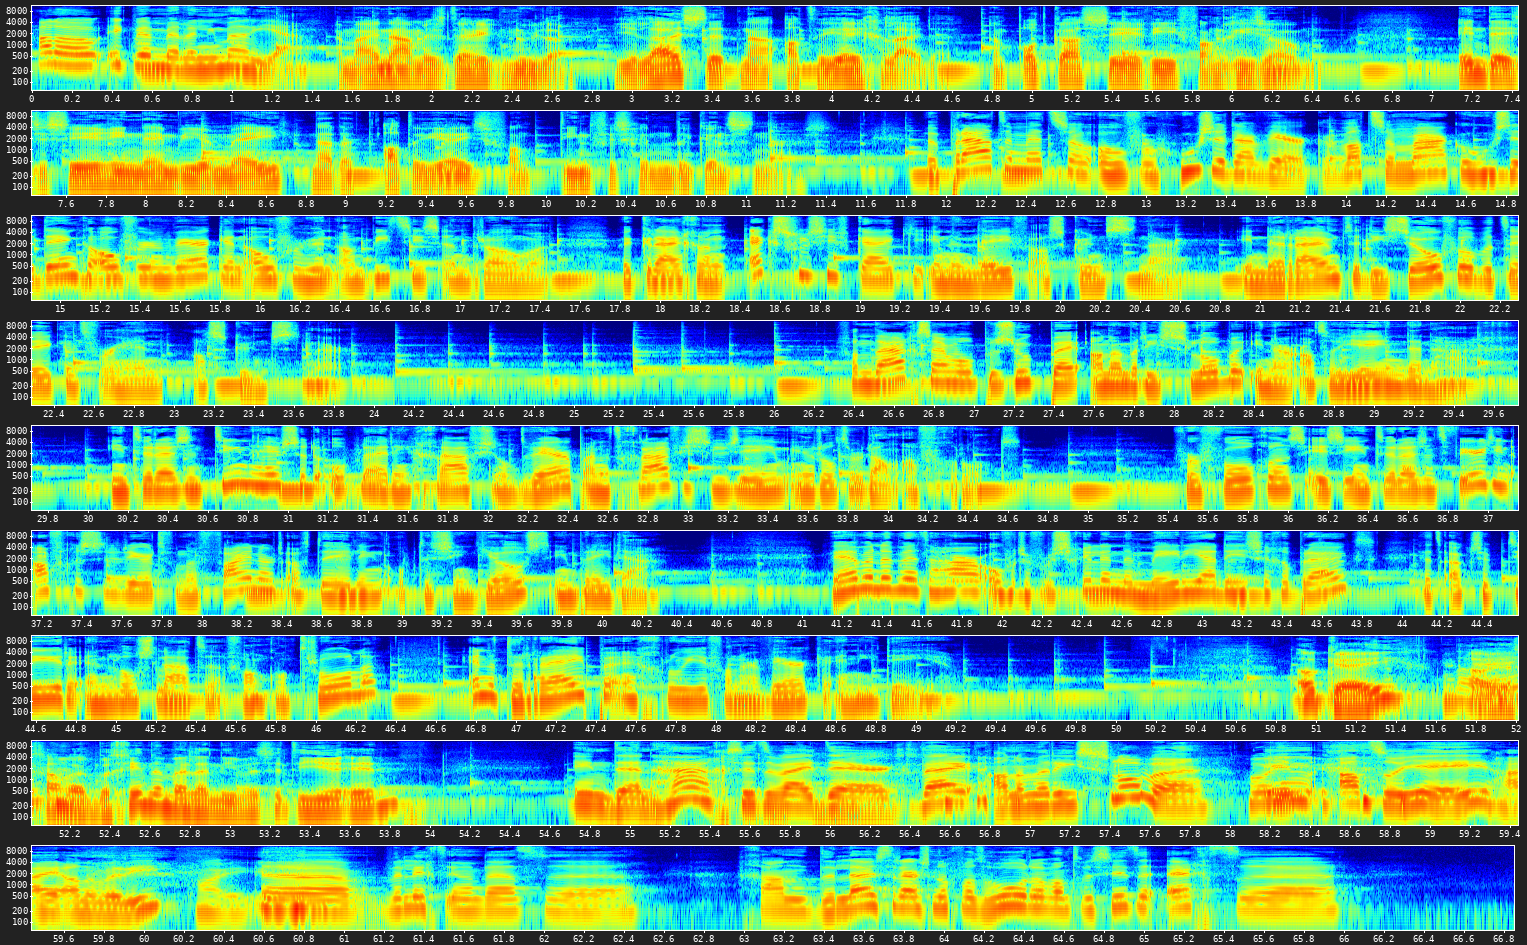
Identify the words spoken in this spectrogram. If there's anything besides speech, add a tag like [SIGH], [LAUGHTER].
Hallo, ik ben Melanie Maria. En mijn naam is Dirk Muller. Je luistert naar Ateliergeluiden, een podcastserie van Rhizoom. In deze serie nemen we je mee naar de ateliers van tien verschillende kunstenaars. We praten met ze over hoe ze daar werken, wat ze maken, hoe ze denken over hun werk en over hun ambities en dromen. We krijgen een exclusief kijkje in hun leven als kunstenaar, in de ruimte die zoveel betekent voor hen als kunstenaar. Vandaag zijn we op bezoek bij Annemarie Slobbe in haar atelier in Den Haag. In 2010 heeft ze de opleiding Grafisch Ontwerp aan het Grafisch Museum in Rotterdam afgerond. Vervolgens is ze in 2014 afgestudeerd van de Fine Art afdeling op de Sint-Joost in Breda. We hebben het met haar over de verschillende media die ze gebruikt, het accepteren en loslaten van controle en het rijpen en groeien van haar werken en ideeën. Oké, nou dan gaan we beginnen Melanie. We zitten hierin. In Den Haag zitten wij, Dirk, bij Annemarie Slobbe Hoi. in atelier. Hi Annemarie. Hoi. Eh, wellicht inderdaad eh, gaan de luisteraars nog wat horen, want we zitten echt eh,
